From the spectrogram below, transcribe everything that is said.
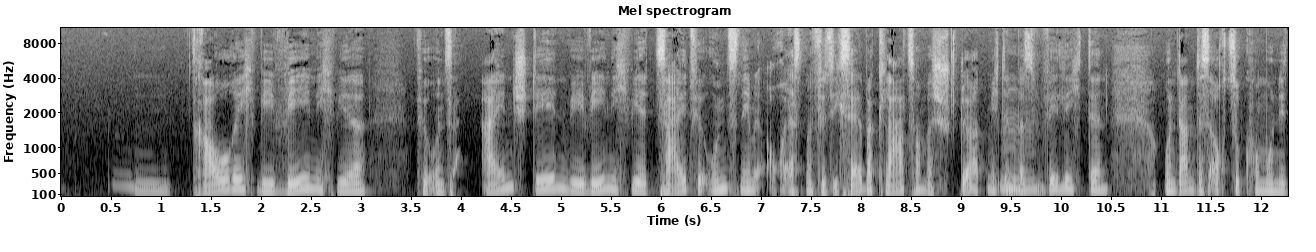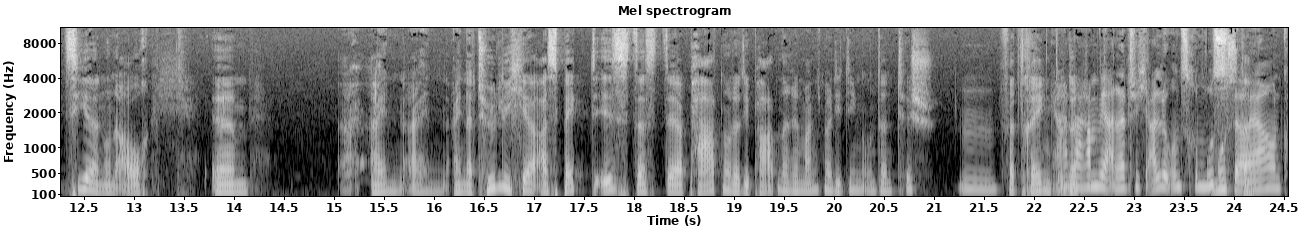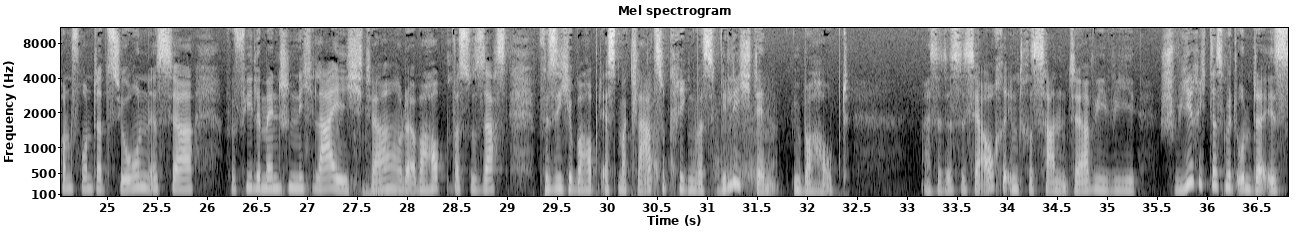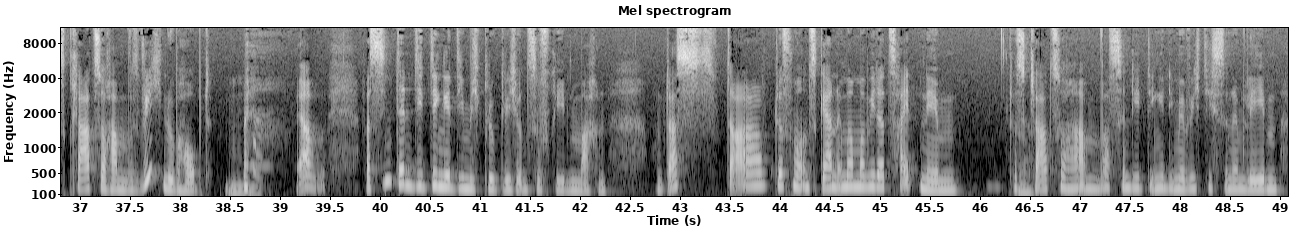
mm, traurig, wie wenig wir für uns einstehen, wie wenig wir Zeit für uns nehmen, auch erstmal für sich selber klar zu haben, was stört mich denn, mhm. was will ich denn und dann das auch zu kommunizieren und auch ähm, ein, ein, ein natürlicher Aspekt ist, dass der Partner oder die Partnerin manchmal die Dinge unter den Tisch mhm. verdrängt. Ja, da haben wir natürlich alle unsere Muster, Muster, ja. Und Konfrontation ist ja für viele Menschen nicht leicht, mhm. ja. Oder überhaupt, was du sagst, für sich überhaupt erstmal klar zu kriegen, was will ich denn überhaupt? Also das ist ja auch interessant, ja, wie, wie schwierig das mitunter ist, klar zu haben, was will ich denn überhaupt? Mhm. Ja, was sind denn die Dinge, die mich glücklich und zufrieden machen? Und das, da dürfen wir uns gern immer mal wieder Zeit nehmen, das ja. klar zu haben, was sind die Dinge, die mir wichtig sind im Leben,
